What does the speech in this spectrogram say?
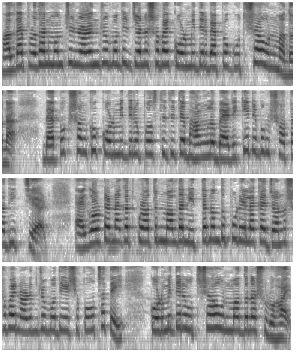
মালদার প্রধানমন্ত্রী নরেন্দ্র মোদীর জনসভায় কর্মীদের ব্যাপক উৎসাহ উন্মাদনা। ব্যাপক সংখ্যক কর্মীদের উপস্থিতিতে ভাঙল ব্যারিকেড এবং শতাধিক চেয়ার। এগারোটা নাগাদ পুরাতন মালদা নিত্যানন্দপুর এলাকায় জনসভায় নরেন্দ্র মোদী এসে পৌঁছাতেই কর্মীদের উৎসাহ উন্মাদনা শুরু হয়।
